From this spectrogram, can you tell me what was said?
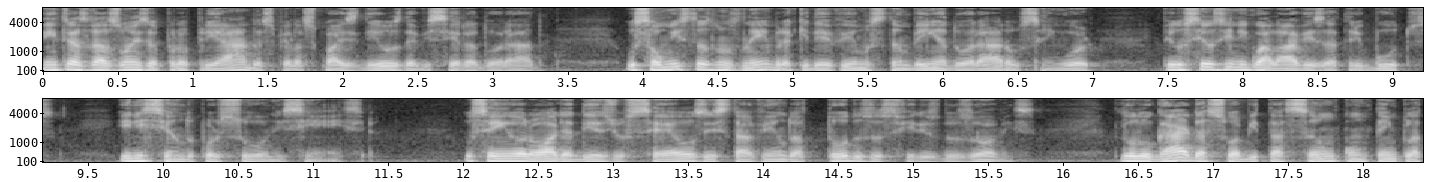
Entre as razões apropriadas pelas quais Deus deve ser adorado, o salmista nos lembra que devemos também adorar ao Senhor pelos seus inigualáveis atributos, iniciando por sua onisciência. O Senhor olha desde os céus e está vendo a todos os filhos dos homens. No lugar da sua habitação, contempla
